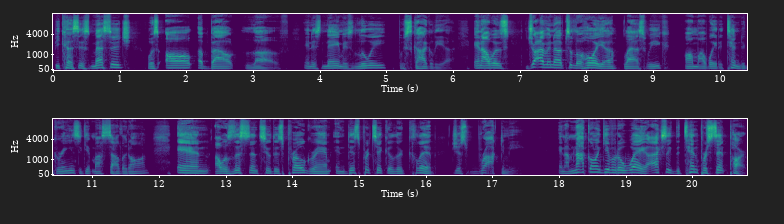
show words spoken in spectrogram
because his message was all about love, and his name is Leo Buscaglia. And I was driving up to La Jolla last week on my way to Tender Greens to get my salad on, and I was listening to this program, and this particular clip just rocked me and I'm not going to give it away. Actually, the 10% part.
